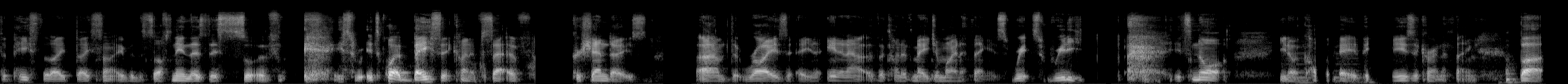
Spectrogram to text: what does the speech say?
the piece that I I sent over this afternoon. There's this sort of it's it's quite a basic kind of set of crescendos um, that rise in, and out of a kind of major minor thing. It's it's really it's not you know a complicated piece of music or anything, but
